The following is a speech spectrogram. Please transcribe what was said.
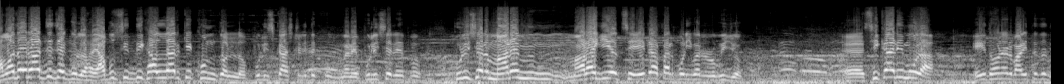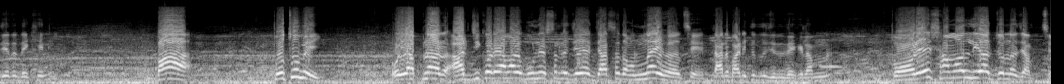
আমাদের রাজ্যে যেগুলো হয়, আবু সিদ্দিক হালদারকে খুন করল পুলিশ কাস্টাডিতে মানে পুলিশের পুলিশের মারে মারা গিয়েছে, এটা তার পরিবারের অভিযোগ। শিকারি মোড়া, এই ধরনের বাড়িতে তো যেতে দেখিনি। বা প্রথমেই ওই আপনার আরজি করে আমার বোনের সাথে যে, যার সাথে অন্যায় হয়েছে, তার বাড়িতে তো যেতে দেখলাম না। পরে সামাল দেওয়ার জন্য যাচ্ছে।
